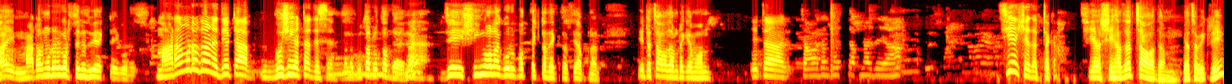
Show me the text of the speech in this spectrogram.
ভাই মাটার মুটার করছে না দুই একটাই গরু? মোটার কারণে দুই একটা ঘুষি একটা দিছে। মানে গুতা টুতা দেয় না? হ্যাঁ। যে শিংওয়ালা গরু প্রত্যেকটা দেখতেছি আপনার এটা চাওয়া দামটা কেমন? এটার চাওয়া দাম হচ্ছে আপনার যে ছিয়াশি হাজার টাকা। ছিয়াশি হাজার চাওয়া দাম বেচা বিক্রি?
